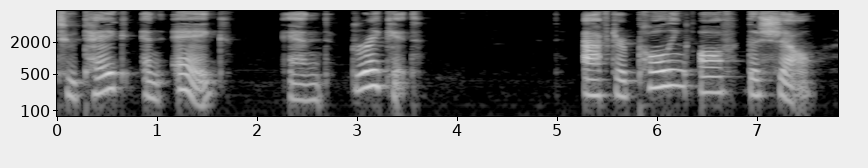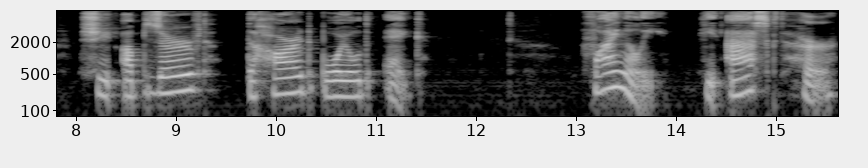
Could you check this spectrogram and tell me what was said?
to take an egg and break it. After pulling off the shell, she observed the hard boiled egg. Finally, he asked her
